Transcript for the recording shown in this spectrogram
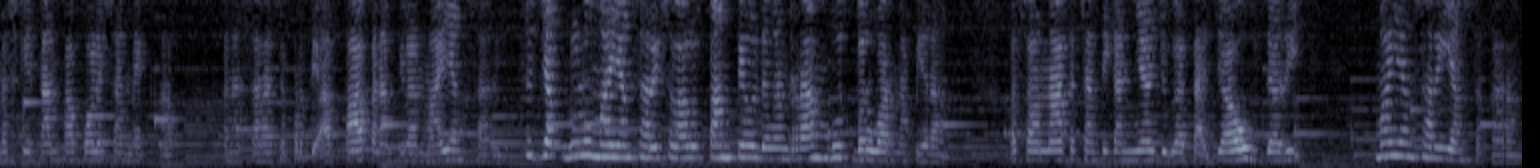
meski tanpa polesan make up. Penasaran seperti apa penampilan Mayang Sari? Sejak dulu Mayang Sari selalu tampil dengan rambut berwarna pirang Pesona kecantikannya juga tak jauh dari Mayang Sari yang sekarang.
